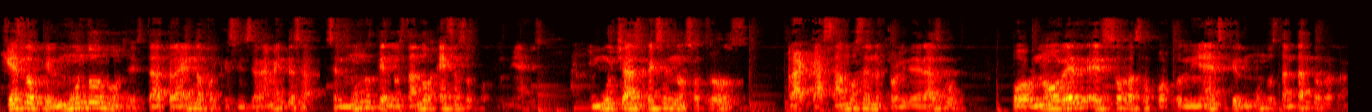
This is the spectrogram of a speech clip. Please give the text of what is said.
qué es lo que el mundo nos está trayendo, porque sinceramente o sea, es el mundo que nos está dando esas oportunidades. Y muchas veces nosotros fracasamos en nuestro liderazgo por no ver esas oportunidades que el mundo está dando, ¿verdad?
